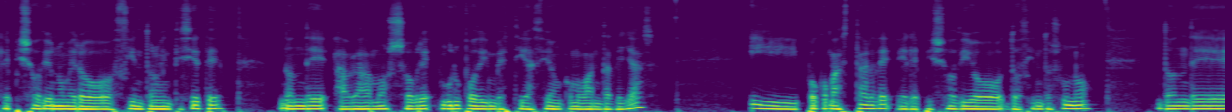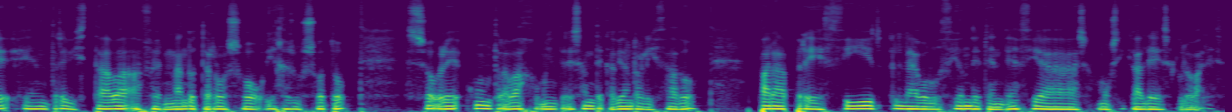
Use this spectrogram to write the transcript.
el episodio número 197, donde hablábamos sobre grupo de investigación como banda de jazz. Y poco más tarde, el episodio 201, donde entrevistaba a Fernando Terroso y Jesús Soto sobre un trabajo muy interesante que habían realizado para predecir la evolución de tendencias musicales globales.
